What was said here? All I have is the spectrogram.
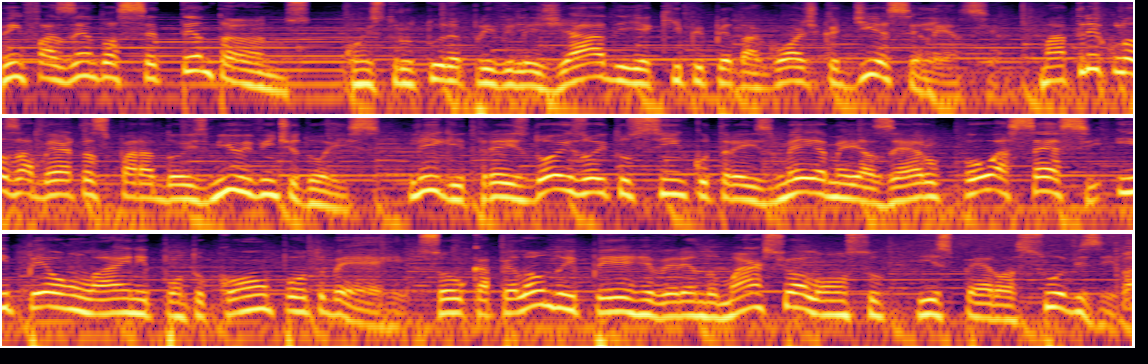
vem fazendo há 70 anos, com estrutura privilegiada e equipe pedagógica de excelência. Matrículas abertas para 2022. Ligue 3285 3660 ou acesse iponline.com.br. Sou o capelão do IP, Reverendo Márcio Alonso, e espero a sua visita.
